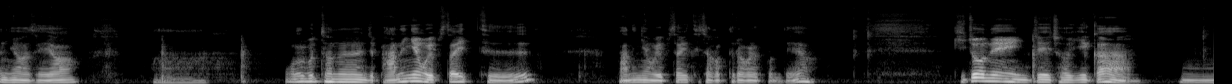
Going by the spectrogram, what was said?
안녕하세요. 아, 오늘부터는 이제 반응형 웹사이트, 반응형 웹사이트 작업 들어갈 건데요. 기존에 이제 저희가, 음,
